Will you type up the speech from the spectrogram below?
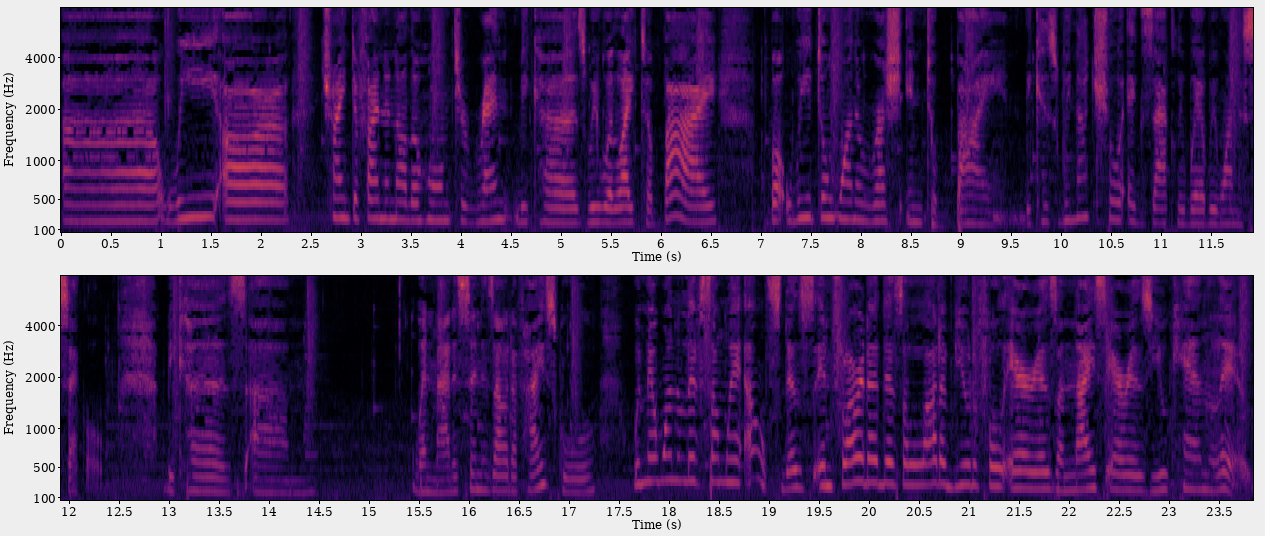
uh, we are trying to find another home to rent because we would like to buy, but we don't want to rush into buying because we're not sure exactly where we want to settle. Because um, when Madison is out of high school, we may want to live somewhere else. There's in Florida, there's a lot of beautiful areas and nice areas you can live.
